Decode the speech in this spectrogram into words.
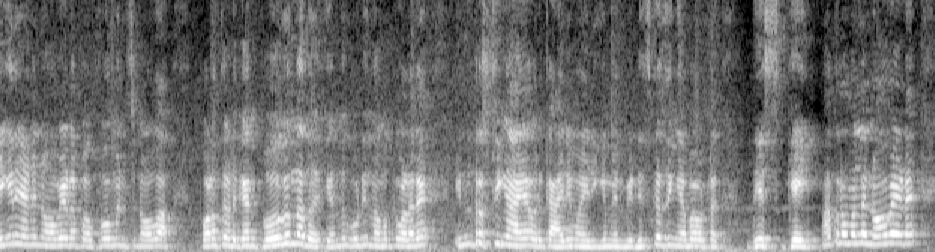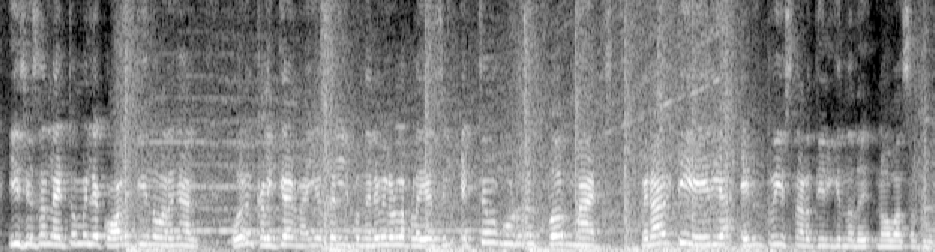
എങ്ങനെയാണ് നോവയുടെ പെർഫോമൻസ് നോവ പുറത്തെടുക്കാൻ പോകുന്നത് എന്ന് കൂടി നമുക്ക് വളരെ ഇൻട്രസ്റ്റിംഗ് ആയ ഒരു കാര്യമായിരിക്കും and we discussing about this game മാത്രമല്ല നോവയുടെ ഈ സീസണിലെ ഏറ്റവും വലിയ ക്വാളിറ്റി എന്ന് പറഞ്ഞാൽ ഒരു കളിക്കാരൻ ഐ എസ് എല്ലിൽ ഇപ്പോൾ നിലവിലുള്ള പ്ലേയേഴ്സിൽ ഏറ്റവും കൂടുതൽ per match penalty area entries നടത്തിയിരിക്കുന്നത് Noah Sadaoui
